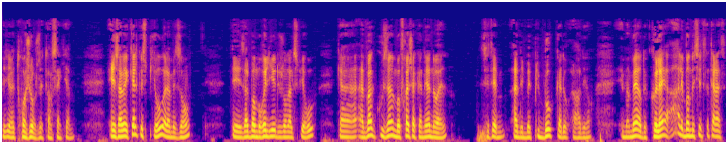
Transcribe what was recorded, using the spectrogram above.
Je dirais trois jours, j'étais en cinquième. Et j'avais quelques Spirou à la maison, des albums reliés du journal Spirou, qu'un un vague cousin m'offrait chaque année à Noël. C'était un des mes plus beaux cadeaux. Alors, disons. Et ma mère, de colère, ah, les bandes dessinées t'intéressent.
